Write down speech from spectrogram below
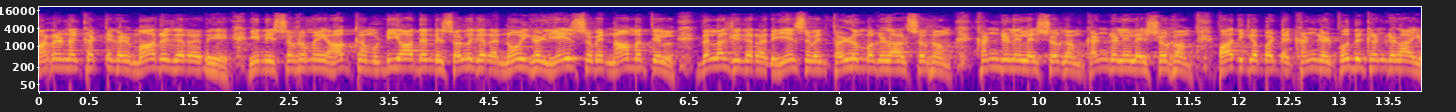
மரண கட்டுகள் மாறுகிறது. இனி சுகமை ஆக்க முடியாது என்று சொல்லுகிற நோய்கள் இயேசுவின் நாமத்தில் விலகுகிறது. இயேசுவின் தள்ளும்பகளால் சுகம் கண்களிலே சுகம் கண்களிலே சுகம். பாதிக்கப்பட்ட கண்கள் பொது கண்களாய்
